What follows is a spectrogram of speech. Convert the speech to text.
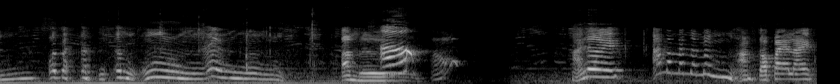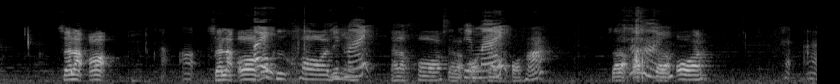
อืมเอาไปอืมอืมอืมอืมอ้ำเลยเอ้าหายเลยอ้ำอ้ำอ้ำอ้ำอ้ำอะต่อไปอะไรสระอออะสระออก็คือคอนี่ไงสระคอสระอกินไหมสระคอฮะสระออสระออะ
